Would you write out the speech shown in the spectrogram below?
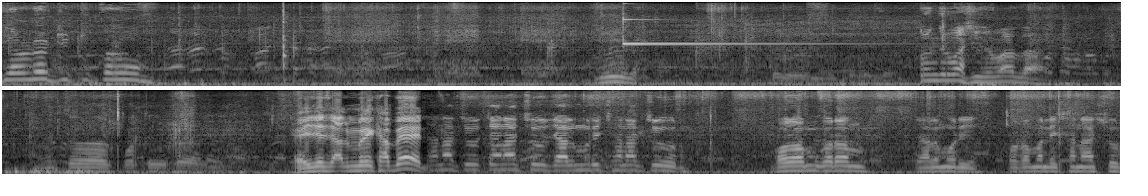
গেলে টিকটক করুম বাসি বাজার তো কত এই যে জালমুড়ি খাবেন? চানাচুর চানাচুর জালমুড়ি ছানাচুর গরম গরম জালমুড়ি করমালি ছানাচুর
